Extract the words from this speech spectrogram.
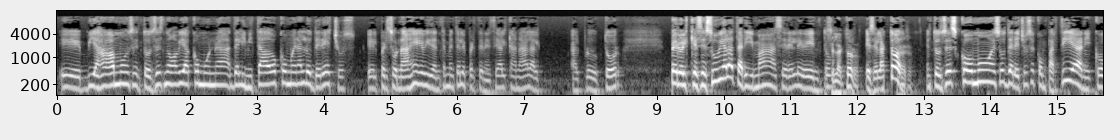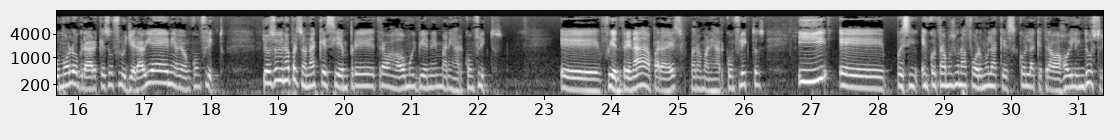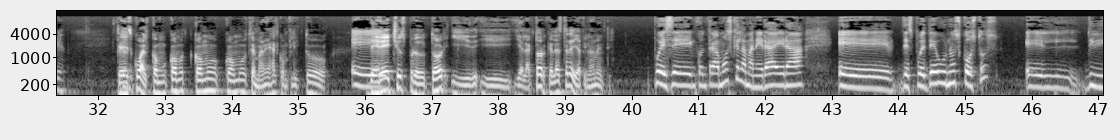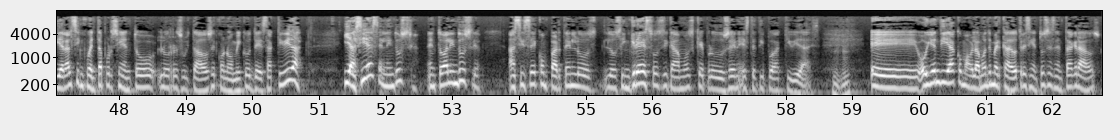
eh, viajábamos, entonces no había como una delimitado cómo eran los derechos. El personaje evidentemente le pertenece al canal, al, al productor, pero el que se sube a la tarima a hacer el evento Es el actor. es el actor. Claro. Entonces, cómo esos derechos se compartían y cómo lograr que eso fluyera bien y había un conflicto. Yo soy una persona que siempre he trabajado muy bien en manejar conflictos. Eh, fui entrenada para eso, para manejar conflictos. Y eh, pues encontramos una fórmula que es con la que trabaja hoy la industria. ¿Qué es cuál? ¿Cómo, cómo, cómo, cómo se maneja el conflicto Eh, derechos, productor y, y- y el actor, que es la estrella finalmente? Pues eh, encontramos que la manera era, eh, después de unos costos, el dividir al 50% los resultados económicos de esa actividad. Y así es en la industria, en toda la industria. Así se comparten los, los ingresos, digamos, que producen este tipo de actividades. Eh, hoy en día, como hablamos de mercadeo 360 grados,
